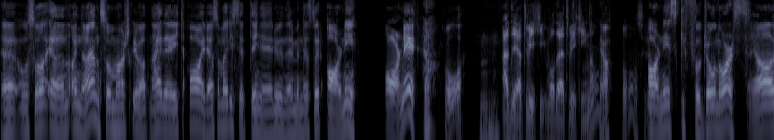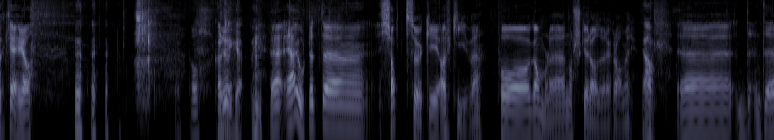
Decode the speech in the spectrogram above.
Eh, og så er det en annen en som har skrevet at nei, det er ikke Are som har risset denne runer, men det står Arni. Arnie? Mm. Er det et viking, var det et vikingnavn? Ja. Oh, sier du. Arni Skiffle North. Ja, OK, ja. oh, Kanskje du, ikke. Jeg har gjort et uh, kjapt søk i arkivet på gamle norske radioreklamer. Ja. Eh, det, det,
